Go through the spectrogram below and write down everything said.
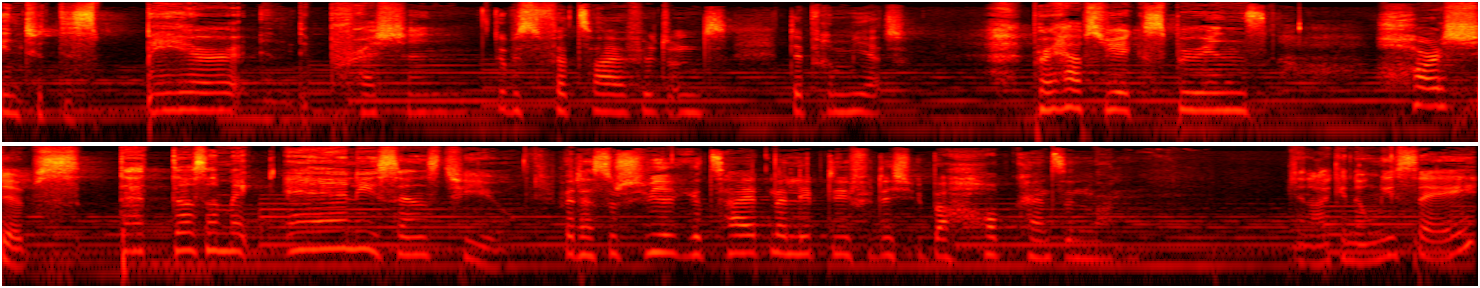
into despair and depression? Du bist verzweifelt und deprimiert. Perhaps you experience hardships that doesn't make any sense to you. Vielleicht hast du schwierige Zeiten erlebt, die für dich überhaupt keinen Sinn machen. And I can only say,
